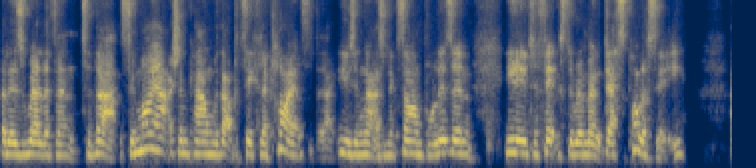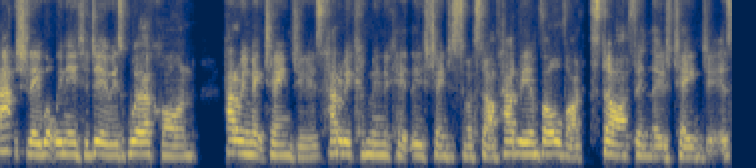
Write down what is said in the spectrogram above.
that is relevant to that. So my action plan with that particular client, using that as an example, isn't you need to fix the remote desk policy. Actually, what we need to do is work on how do we make changes? How do we communicate these changes to our staff? How do we involve our staff in those changes?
